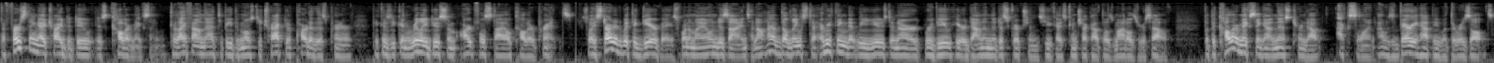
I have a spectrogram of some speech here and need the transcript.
The first thing I tried to do is color mixing, because I found that to be the most attractive part of this printer because you can really do some artful style color prints. So I started with the gear vase, one of my own designs, and I'll have the links to everything that we used in our review here down in the description so you guys can check out those models yourself. But the color mixing on this turned out excellent. I was very happy with the results.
